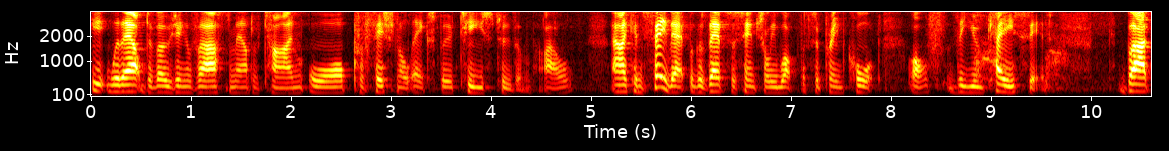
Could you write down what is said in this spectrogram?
it, without devoting a vast amount of time or professional expertise to them. I'll, and I can say that because that's essentially what the Supreme Court of the UK said. But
